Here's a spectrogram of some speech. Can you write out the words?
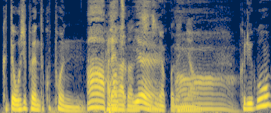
그때 50% 쿠폰 발행하던 바우처- 예. 시즌이었거든요. 아. 그리고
